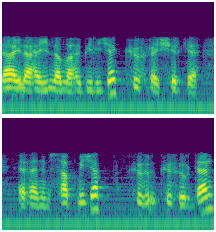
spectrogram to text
La ilahe illallah'ı bilecek, küfre, şirke efendim sapmayacak, küfürden,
